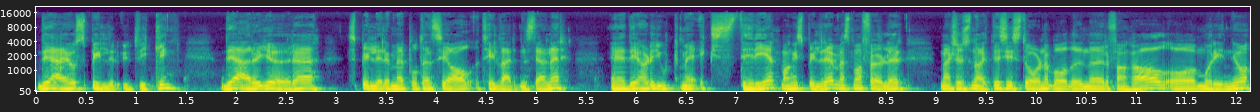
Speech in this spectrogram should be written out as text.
Det er jo spillerutvikling. Det er å gjøre spillere med potensial til verdensstjerner. Eh, Det har de gjort med ekstremt mange spillere, mens man føler Manchester United de siste årene, både under van Gaal og Mourinho,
